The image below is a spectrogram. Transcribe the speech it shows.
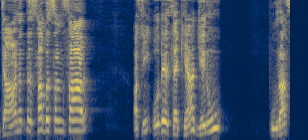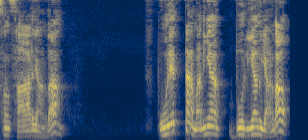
ਜਾਣਤ ਸਭ ਸੰਸਾਰ। ਅਸੀਂ ਉਹਦੇ ਸਿੱਖਿਆ ਜਿਹਨੂੰ ਪੂਰਾ ਸੰਸਾਰ ਜਾਣਦਾ। ਪੂਰੇ ਧਰਮਾਂ ਦੀਆਂ ਬੋਲੀਆਂ ਨੂੰ ਜਾਣਦਾ ਉਹ।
